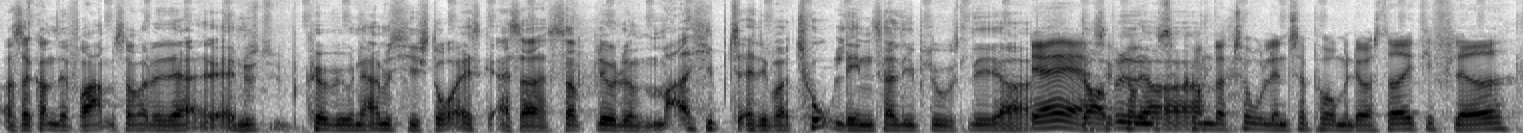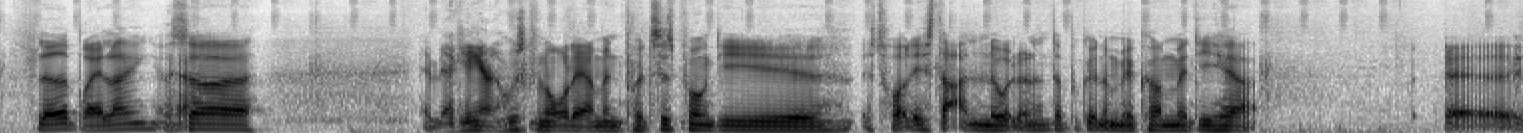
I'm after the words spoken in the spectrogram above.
Og så kom det frem, så var det der, at nu kører vi jo nærmest historisk, altså så blev det meget hipt, at det var to linser lige pludselig, og Ja, ja, så dobbelt, kom, og, så kom der to linser på, men det var stadig de flade, flade briller, ikke? Og Ja. så, øh, jamen jeg kan ikke engang huske, hvornår det er, men på et tidspunkt i, øh, jeg tror det er i starten af nullerne, der begynder man at komme med de her øh,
